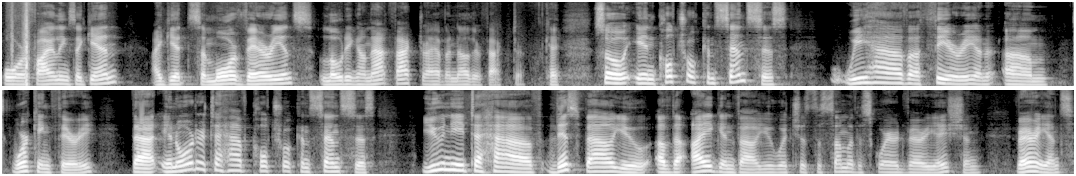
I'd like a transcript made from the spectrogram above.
ore filings again. I get some more variance loading on that factor. I have another factor. Okay, so in cultural consensus, we have a theory, a um, working theory, that in order to have cultural consensus, you need to have this value of the eigenvalue, which is the sum of the squared variation, variance.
